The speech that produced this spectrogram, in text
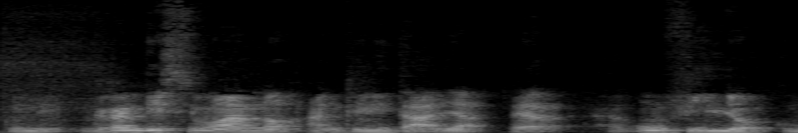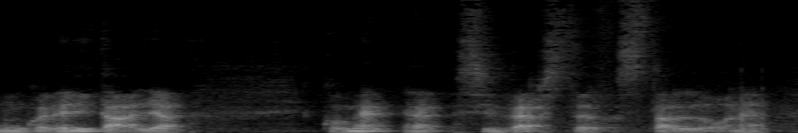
Quindi grandissimo anno anche in Italia per un figlio comunque dell'Italia come è Sylvester Stallone.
